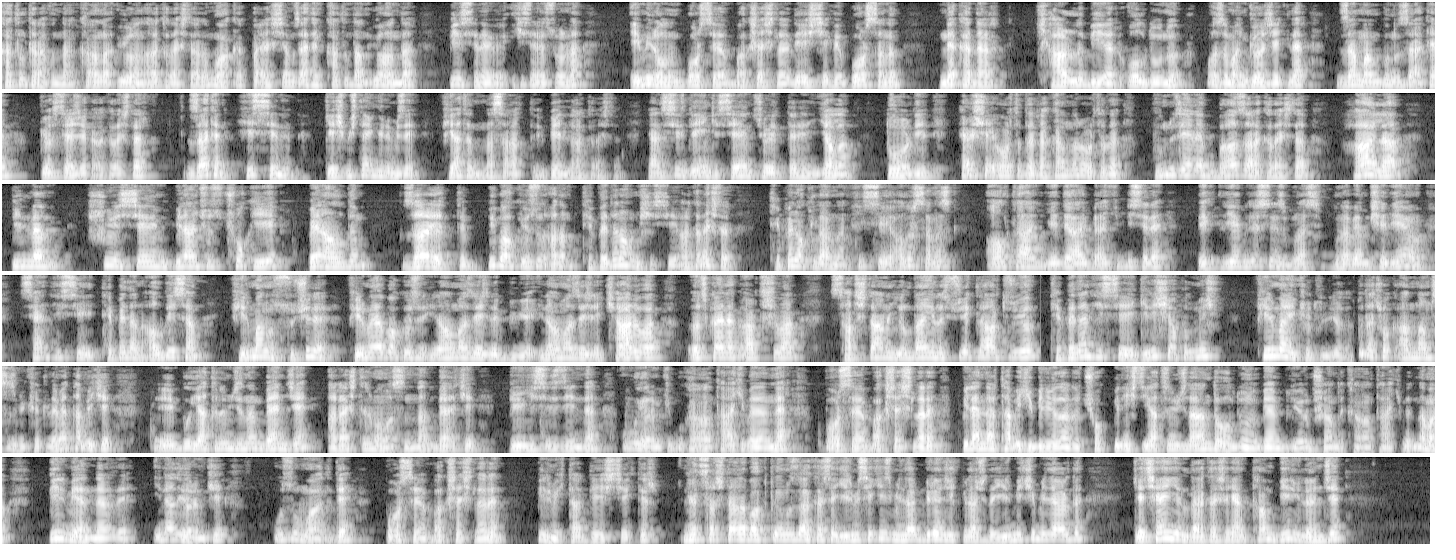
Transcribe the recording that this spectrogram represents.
katıl tarafından kanala üye olan arkadaşlarla muhakkak paylaşacağım. Zaten katıldan üye olanlar bir sene ve iki sene sonra emin olun borsaya bakış açıları değişecek ve borsanın ne kadar karlı bir yer olduğunu o zaman görecekler. Zaman bunu zaten gösterecek arkadaşlar. Zaten hissenin geçmişten günümüze fiyatın nasıl arttığı belli arkadaşlar. Yani siz deyin ki senin söylediklerin yalan, doğru değil. Her şey ortada, rakamlar ortada. Bunun üzerine bazı arkadaşlar hala bilmem şu hissenin bilançosu çok iyi. Ben aldım zarar ettim. Bir bakıyorsunuz adam tepeden almış hisseyi. Arkadaşlar tepe noktalarından hisseyi alırsanız 6 ay, 7 ay belki bir sene bekleyebilirsiniz. Buna, buna ben bir şey diyemem. Sen hisseyi tepeden aldıysan Firmanın suçu ne? Firmaya bakıyorsun inanılmaz derecede büyüyor. inanılmaz derecede karı var. Öz kaynak artışı var. Satışlarını yıldan yıla sürekli artırıyor. Tepeden hisseye giriş yapılmış. Firmayı kötülüyorlar. Bu da çok anlamsız bir kötüleme. Tabii ki e, bu yatırımcının bence araştırmamasından belki bilgisizliğinden umuyorum ki bu kanalı takip edenler borsaya bakış açıları bilenler tabii ki biliyorlardı. Çok bilinçli yatırımcıların da olduğunu ben biliyorum şu anda kanalı takip edin ama bilmeyenler de inanıyorum ki uzun vadede borsaya bakış açıları bir miktar değişecektir. Net satışlara baktığımızda arkadaşlar 28 milyar bir önceki bilançoda 22 milyardı. Geçen yılda arkadaşlar yani tam bir yıl önce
